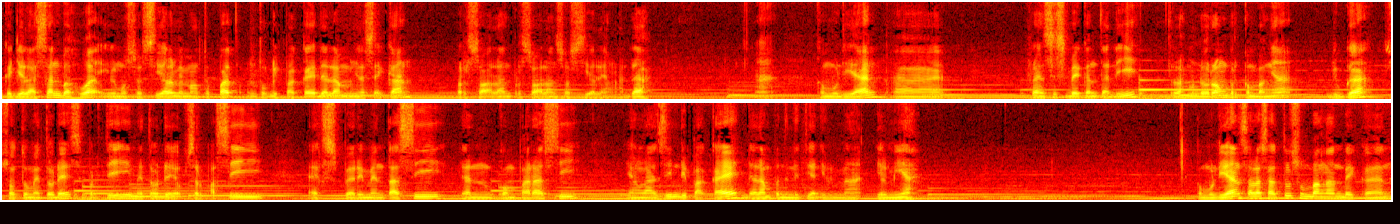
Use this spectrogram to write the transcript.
kejelasan bahwa ilmu sosial memang tepat untuk dipakai dalam menyelesaikan persoalan-persoalan sosial yang ada. Nah, kemudian uh, Francis Bacon tadi telah mendorong berkembangnya juga suatu metode seperti metode observasi, eksperimentasi, dan komparasi yang lazim dipakai dalam penelitian ilmiah. Kemudian salah satu sumbangan Bacon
